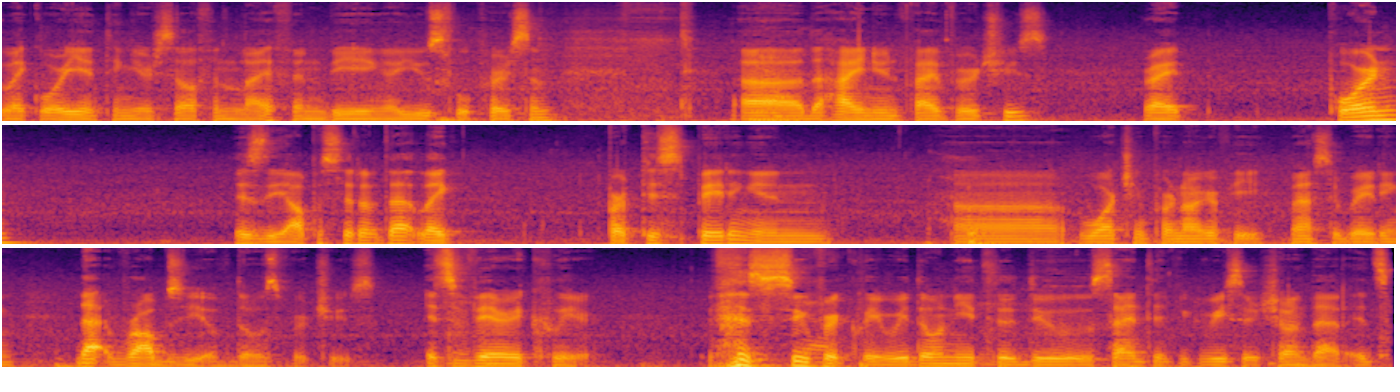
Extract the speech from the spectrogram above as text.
like orienting yourself in life and being a useful person. Uh, Yeah. The high noon five virtues, right? Porn is the opposite of that. Like participating in uh, watching pornography, masturbating, that robs you of those virtues. It's very clear. It's super Yeah. clear. We don't need to do scientific research on that. It's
